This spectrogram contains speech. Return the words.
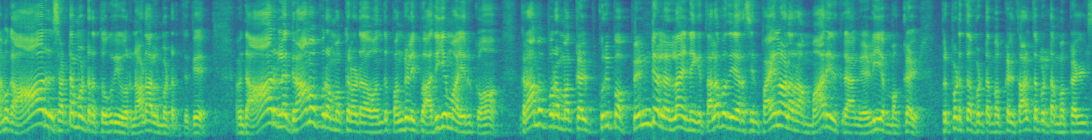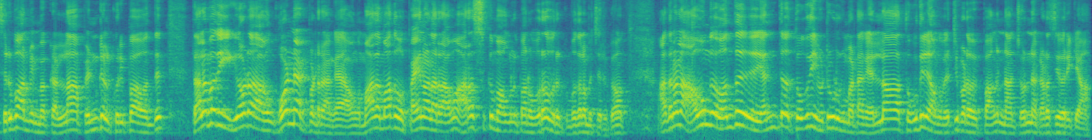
நமக்கு ஆறு சட்டமன்ற தொகுதி ஒரு நாடாளுமன்றத்துக்கு. அந்த ஆறில் கிராமப்புற மக்களோட வந்து பங்களிப்பு அதிகமாக இருக்கும். கிராமப்புற மக்கள் குறிப்பாக பெண்கள் எல்லாம் இன்றைக்கி தளபதி அரசின் பயனாளராக மாறி இருக்கிறாங்க எளிய மக்கள். பிற்படுத்தப்பட்ட மக்கள் தாழ்த்தப்பட்ட மக்கள் சிறுபான்மை மக்கள்லாம் பெண்கள் குறிப்பாக வந்து தளபதியோட அவங்க கோஆர்டினேட் பண்ணுறாங்க அவங்க மாதம் மாதம் ஒரு பயனாளராகவும் அரசுக்கும் அவங்களுக்கான உறவு இருக்குது முதலமைச்சருக்கும். அதனால் அவங்க வந்து எந்த தொகுதியும் விட்டு கொடுக்க மாட்டாங்க. எல்லா தொகுதியிலும் அவங்க வெற்றி பெற வைப்பாங்கன்னு நான் சொன்னேன் கடைசி வரைக்கும்.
